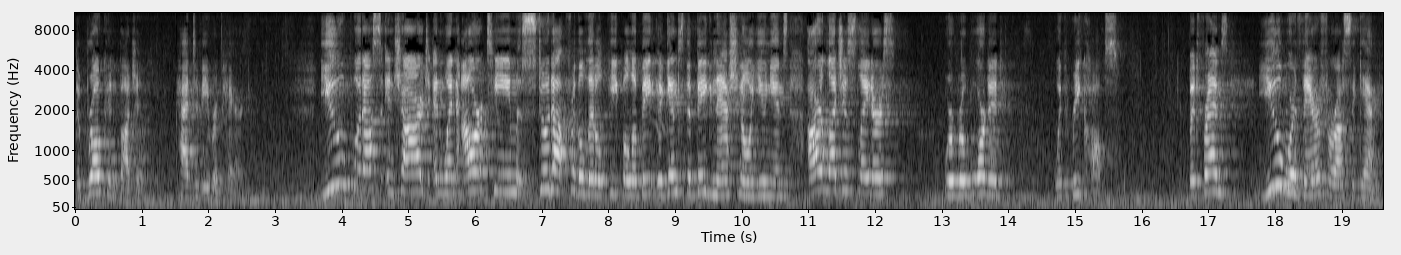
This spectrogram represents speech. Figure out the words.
the broken budget had to be repaired. You put us in charge, and when our team stood up for the little people against the big national unions, our legislators were rewarded with recalls. But, friends, you were there for us again.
